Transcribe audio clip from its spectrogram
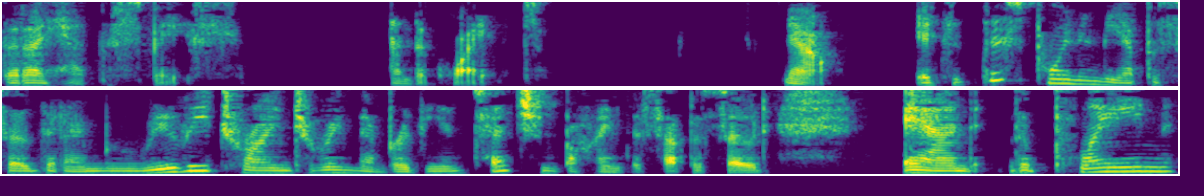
that I had the space and the quiet. Now, it's at this point in the episode that I'm really trying to remember the intention behind this episode and the plane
